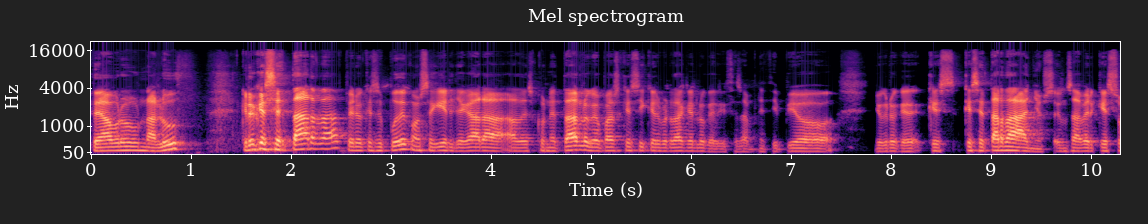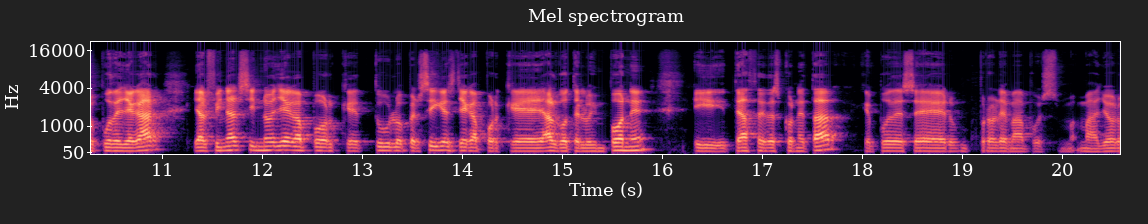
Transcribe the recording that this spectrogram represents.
te abro una luz Creo que se tarda, pero que se puede conseguir llegar a, desconectar. Lo que pasa es que sí que es verdad que es lo que dices. Al principio yo creo que, que, se tarda años en saber que eso puede llegar y al final si no llega porque tú lo persigues, llega porque algo te lo impone y te hace desconectar, que puede ser un problema pues mayor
